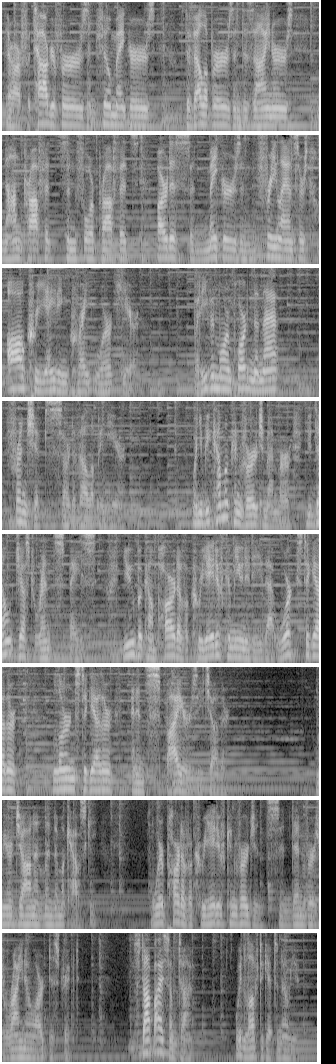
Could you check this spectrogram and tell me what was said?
There are photographers and filmmakers, developers and designers, nonprofits and for profits, artists and makers and freelancers, all creating great work here. But even more important than that, friendships are developing here. When you become a Converge member, you don't just rent space. You become part of a creative community that works together, learns together, and inspires each other. We are John and Linda Makowski. We're part of a creative convergence in Denver's RiNo Art District. Stop by sometime. We'd love to get to know you.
